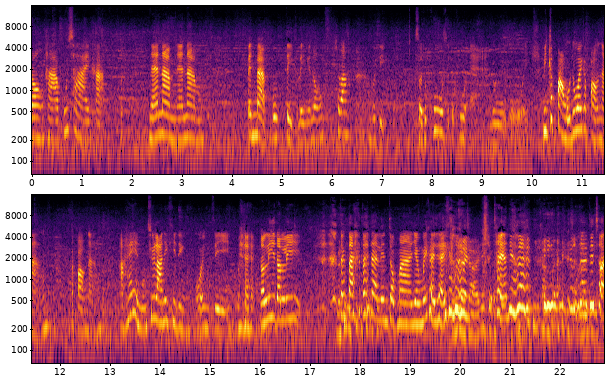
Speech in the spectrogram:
รองเท้าผู้ชายค่ะ แนะนำแนะนำเป็นแบบบุติกอะไรเงี้ยเนาะใช่ป่ะบุติกสวยทุกคู่สวยทุกคู่แอบดูโอ้ยมีกระเป๋าด้วยกระเป๋าหนัง กระเป๋าหนังอะให้เห็นชื่อร้านอีกทีหนึ่ง OMG ดอลลี่ดอลลี่ ตั้งแต่ตั้งแต่เรียนจบมายังไม่เคยใช้กันเลย ใช้อันนี้เลยครั้งแรกที่ใช้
